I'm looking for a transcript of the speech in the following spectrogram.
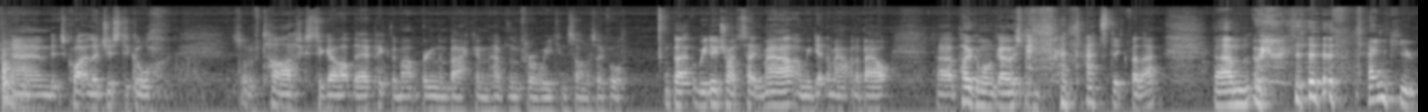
and it's quite a logistical sort of tasks to go up there, pick them up, bring them back, and have them for a week, and so on and so forth. But we do try to take them out, and we get them out and about. Uh, Pokemon Go has been fantastic for that. Um, thank you.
